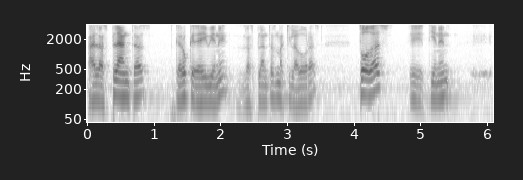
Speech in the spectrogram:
a las plantas, creo que de ahí viene, las plantas maquiladoras, todas eh, tienen,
